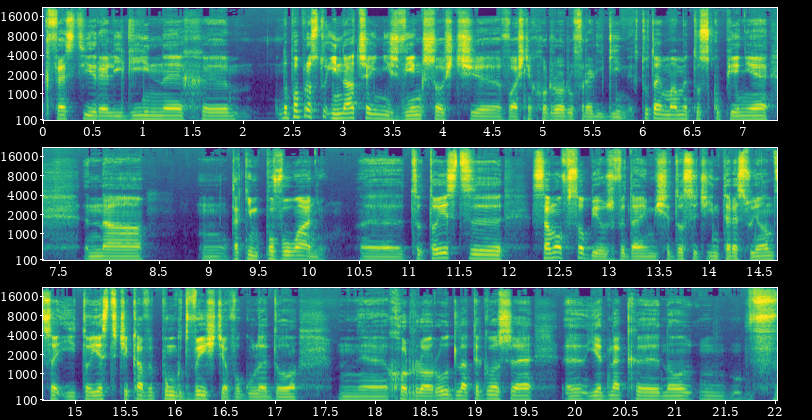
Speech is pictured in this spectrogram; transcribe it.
kwestii religijnych no po prostu inaczej niż większość e, właśnie horrorów religijnych. Tutaj mamy to skupienie na mm, takim powołaniu. E, to, to jest e, samo w sobie już wydaje mi się dosyć interesujące i to jest ciekawy punkt wyjścia w ogóle do mm, horroru, dlatego że jednak no, w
